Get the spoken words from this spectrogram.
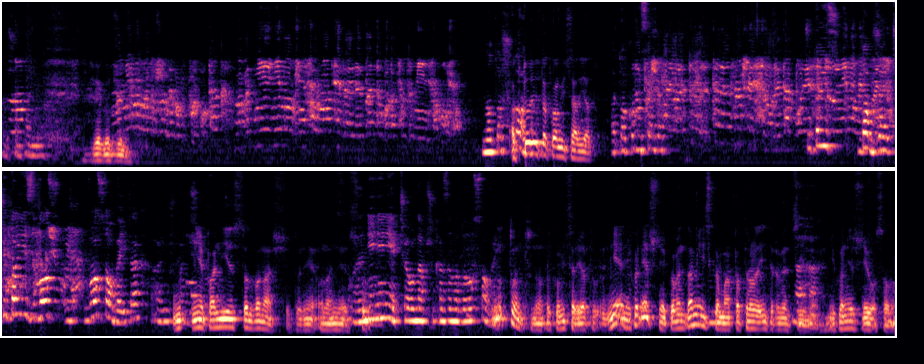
proszę Pani. Dwie No godziny. nie mamy do żadnego wpływu, tak? Nawet nie, nie mam informacji za ile będą, bo nas o tym nie informują. No to A szkoda. który to komisariat? A to Proszę komisarz... Panią, ale tyle, tyle z naszej strony, tak? Bo Czy nie- to jest... nie Dobrze, czy to jest WOS, WOS-owej, tak? A już Pani Nie, się- pani jest 112, to nie, ona nie jest. Ale nie, nie, nie, czy ona przekazała do osoby? No to, no do komisariatu. Nie, niekoniecznie. Komenda miejska ma patrole interwencyjne. Aha. Niekoniecznie osoba.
